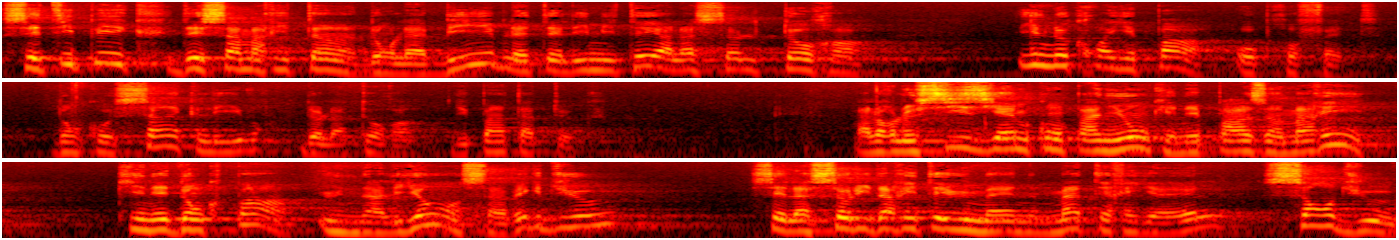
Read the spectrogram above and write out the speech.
c'est typique des Samaritains dont la Bible était limitée à la seule Torah. Ils ne croyaient pas aux prophètes, donc aux cinq livres de la Torah, du Pentateuque. Alors le sixième compagnon, qui n'est pas un mari, qui n'est donc pas une alliance avec Dieu, c'est la solidarité humaine matérielle sans Dieu,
